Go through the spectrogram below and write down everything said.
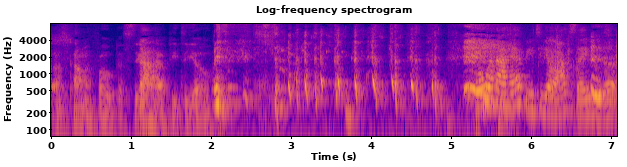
us common folk that still Stop. have PTO. But when I had PTO, I saved it up.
